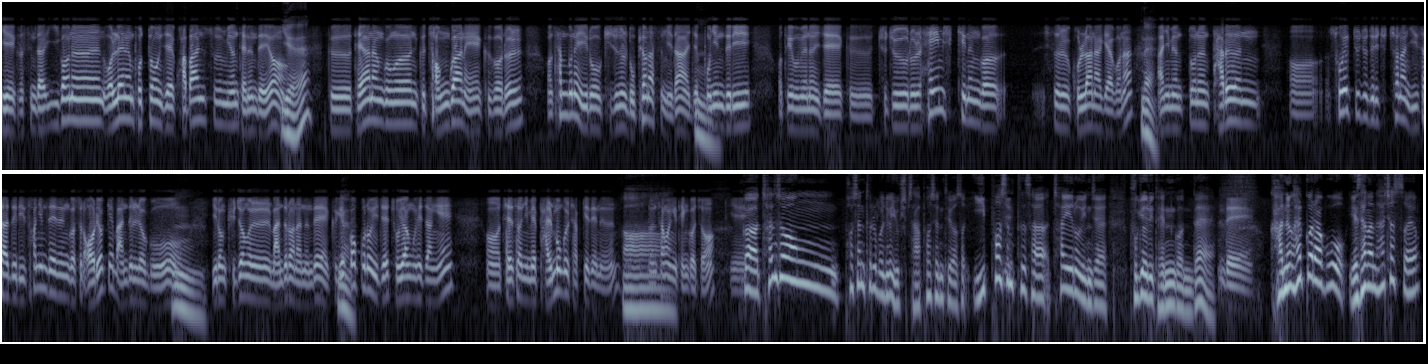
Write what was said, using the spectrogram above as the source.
예, 그렇습니다. 이거는 원래는 보통 이제 과반수면 되는데요. 예. 그 대한항공은 그 정관에 그거를 어, 3분의 2로 기준을 높여놨습니다. 이제 음. 본인들이 어떻게 보면은 이제 그 주주를 해임시키는 것을 곤란하게 하거나 네. 아니면 또는 다른 어 소액 주주들이 추천한 이사들이 선임되는 것을 어렵게 만들려고 음. 이런 규정을 만들어 놨는데 그게 네. 거꾸로 이제 조양우 회장의 어 재선임의 발목을 잡게 되는 아. 그런 상황이 된 거죠. 예. 그러니까 찬성 퍼센트를 보니까 64%여서 2% 사, 차이로 이제 부결이 된 건데 네. 가능할 거라고 예상은 하셨어요?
